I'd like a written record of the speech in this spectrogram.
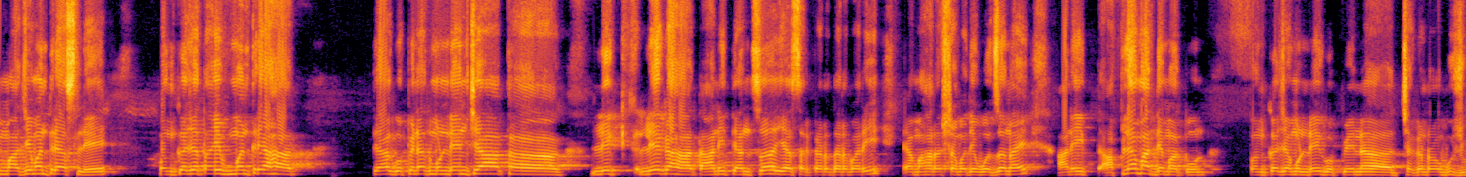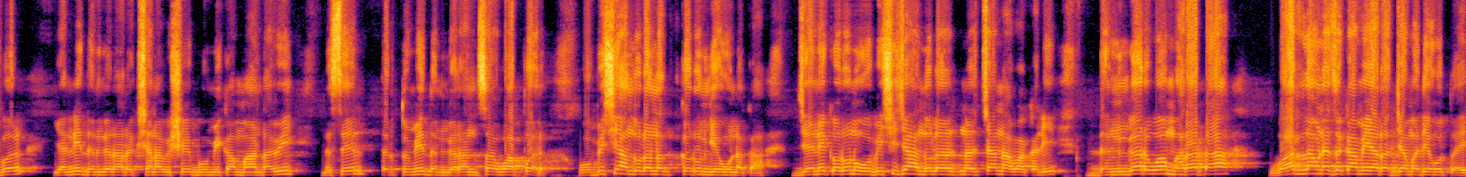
माजी मंत्री असले पंकजाताई मंत्री आहात त्या गोपीनाथ मुंडेंच्या लेख लेख आहात आणि त्यांचं या सरकार दरबारी या महाराष्ट्रामध्ये वजन आहे. आणि आपल्या माध्यमातून पंकजा मुंडे गोपीनाथ छगनराव भुजबळ यांनी धनगर आरक्षणाविषयी भूमिका मांडावी. नसेल तर तुम्ही धनगरांचा वापर ओबीसी आंदोलनात करून घेऊ नका. जेणेकरून ओबीसीच्या आंदोलनाच्या नावाखाली धनगर व मराठा वाद लावण्याचं काम या राज्यामध्ये होत आहे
